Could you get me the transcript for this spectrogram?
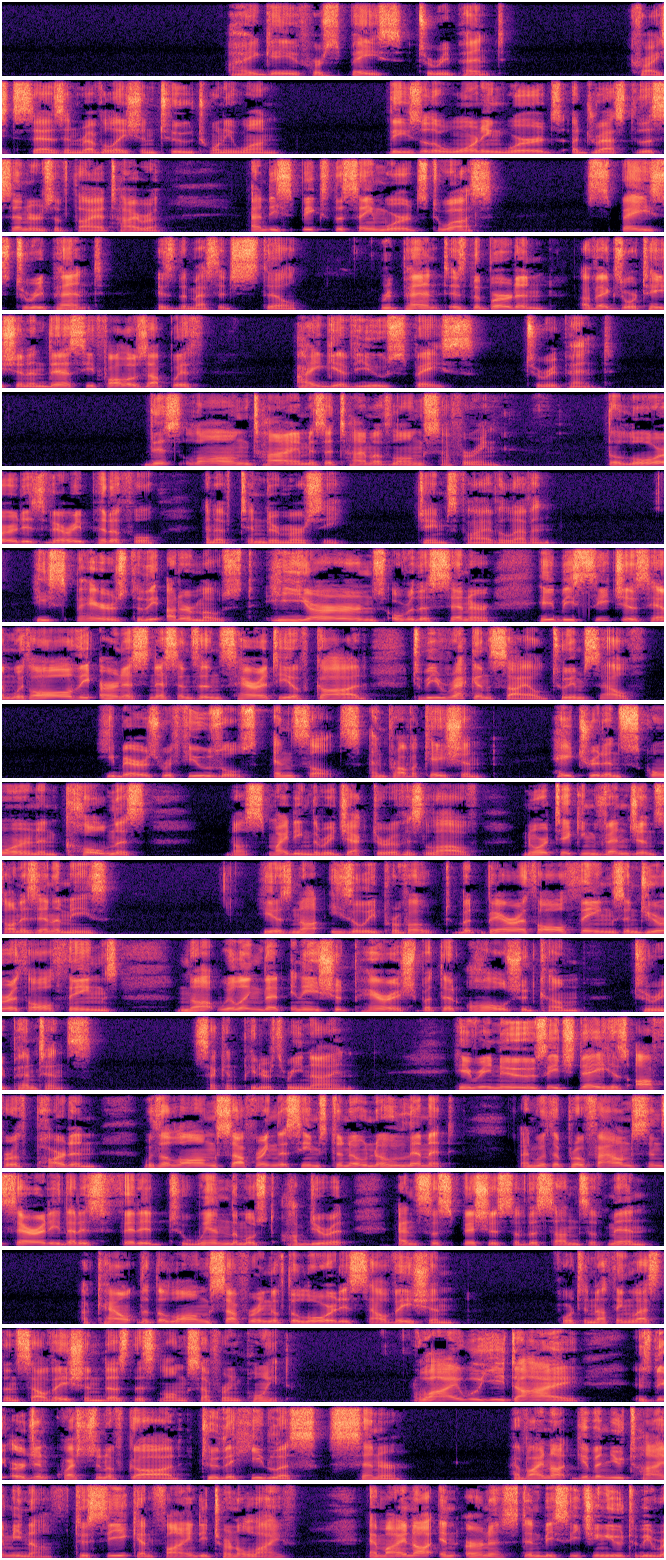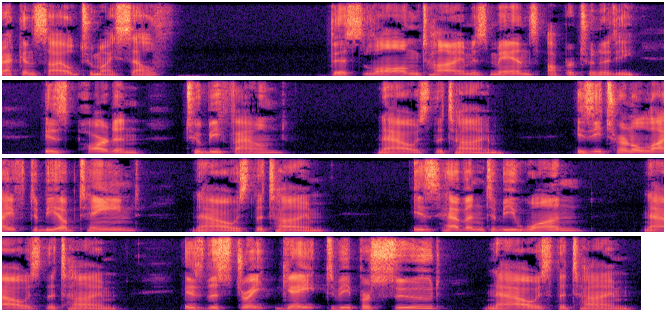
I gave her space to repent. Christ says in Revelation 2:21. These are the warning words addressed to the sinners of Thyatira, and he speaks the same words to us. Space to repent is the message still. Repent is the burden of exhortation, and this he follows up with I give you space to repent. This long time is a time of long suffering. The Lord is very pitiful and of tender mercy. James 5:11. He spares to the uttermost. He yearns over the sinner. He beseeches him with all the earnestness and sincerity of God to be reconciled to himself. He bears refusals, insults, and provocation, hatred and scorn and coldness not smiting the rejecter of his love, nor taking vengeance on his enemies. He is not easily provoked, but beareth all things, endureth all things, not willing that any should perish, but that all should come to repentance. 2 Peter 3 9. He renews each day his offer of pardon with a long suffering that seems to know no limit, and with a profound sincerity that is fitted to win the most obdurate and suspicious of the sons of men account that the long suffering of the Lord is salvation, for to nothing less than salvation does this long suffering point. Why will ye die? Is the urgent question of God to the heedless sinner. Have I not given you time enough to seek and find eternal life? Am I not in earnest in beseeching you to be reconciled to myself? This long time is man's opportunity. Is pardon to be found? Now is the time. Is eternal life to be obtained? Now is the time. Is heaven to be won? Now is the time. Is the strait gate to be pursued? Now is the time.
